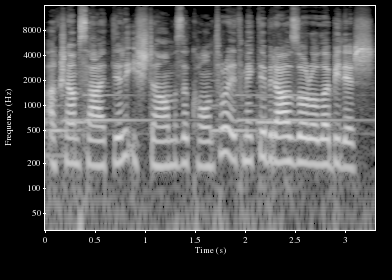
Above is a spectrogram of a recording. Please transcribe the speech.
Akşam saatleri iştahımızı kontrol etmekte biraz zor olabilir.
